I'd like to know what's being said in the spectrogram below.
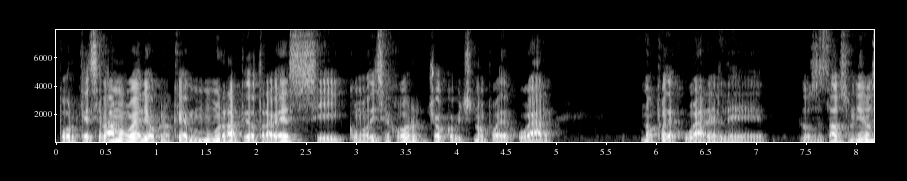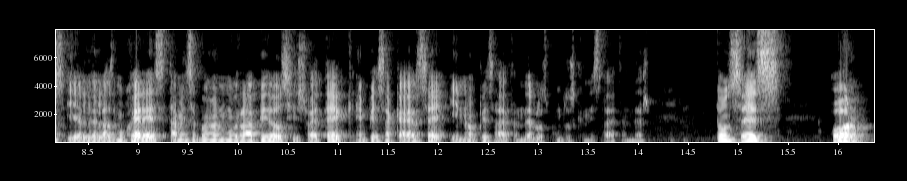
porque se va a mover yo creo que muy rápido otra vez, si como dice Jor, Djokovic no puede jugar, no puede jugar el de los Estados Unidos y el de las mujeres también se puede mover muy rápido si Suetek empieza a caerse y no empieza a defender los puntos que necesita defender. Entonces, Jor,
